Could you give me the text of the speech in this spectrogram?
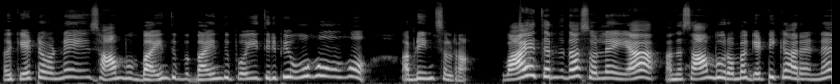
அது கேட்ட உடனே சாம்பு பயந்து பயந்து போய் திருப்பி ஊஹோ ஊஹோ அப்படின்னு சொல்கிறான் வாயை திறந்து தான் சொல்லேயா அந்த சாம்பு ரொம்ப கெட்டிக்காரன்னு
